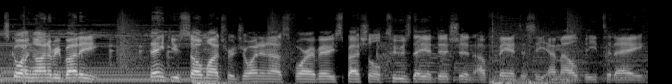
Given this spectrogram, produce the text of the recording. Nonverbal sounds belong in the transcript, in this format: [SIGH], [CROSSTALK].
What's going on, everybody? Thank you so much for joining us for a very special Tuesday edition of Fantasy MLB today.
